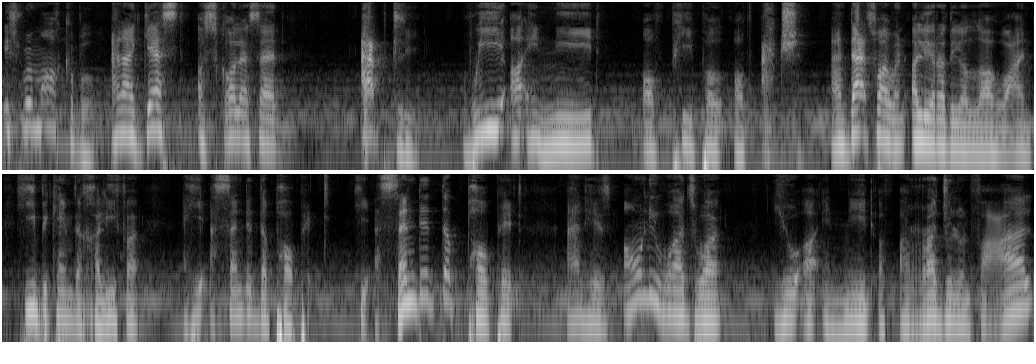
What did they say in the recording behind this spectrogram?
It's remarkable. And I guess a scholar said aptly we are in need of people of action. And that's why when Ali radiallahu an he became the Khalifa he ascended the pulpit. He ascended the pulpit and his only words were you are in need of a rajulun fa'al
